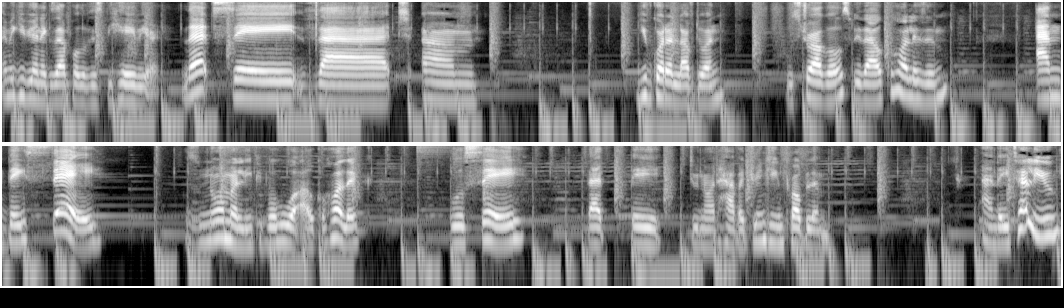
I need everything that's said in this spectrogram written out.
let me give you an example of this behavior. Let's say that um, you've got a loved one who struggles with alcoholism, and they say, normally people who are alcoholic will say that they do not have a drinking problem. And they tell you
